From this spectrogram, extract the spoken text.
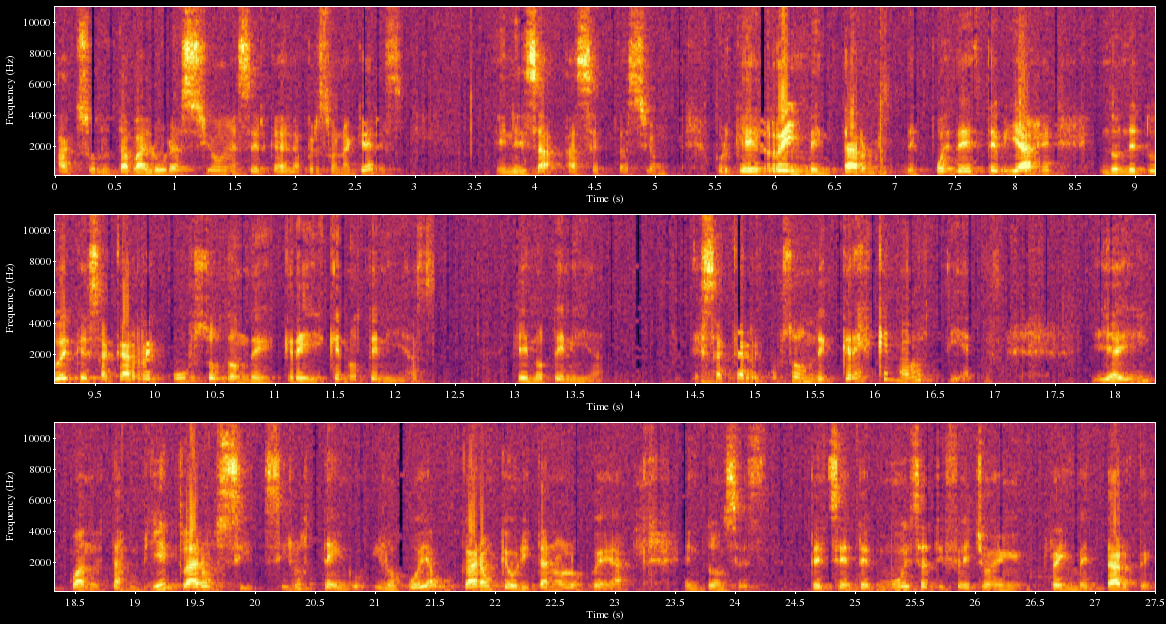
absoluta valoración acerca de la persona que eres en esa aceptación, porque es reinventarme. Después de este viaje, donde tuve que sacar recursos donde creí que no tenías, que no tenía, es sacar recursos donde crees que no los tienes. Y ahí, cuando estás bien claro, sí, sí los tengo y los voy a buscar aunque ahorita no los vea, entonces te sientes muy satisfecho en reinventarte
